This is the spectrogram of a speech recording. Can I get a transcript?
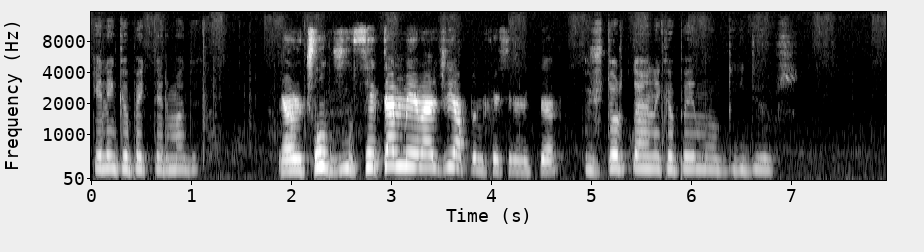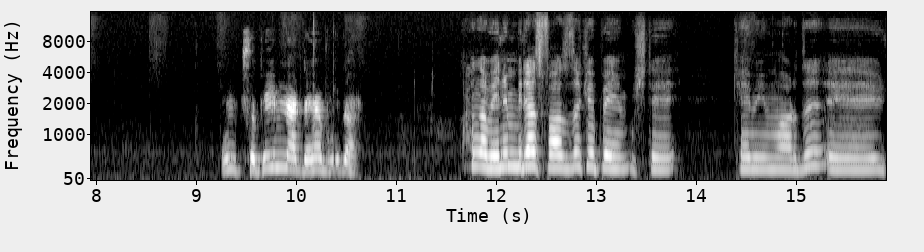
Gelin köpeklerim hadi. yani çok yüksekten bir MLG yaptım kesinlikle. 3-4 tane köpeğim oldu gidiyoruz. Oğlum köpeğim nerede ha burada. Kanka benim biraz fazla köpeğim işte kemiğim vardı. Ee,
